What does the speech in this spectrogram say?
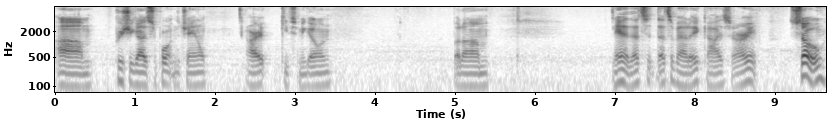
Um, appreciate you guys supporting the channel. All right, keeps me going. But um, yeah, that's it, that's about it, guys. All right. So,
